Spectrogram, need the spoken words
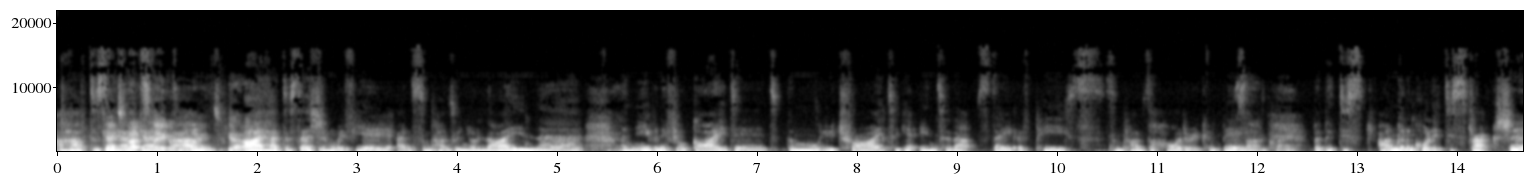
I have to get to that state that. of mind. Yeah, I had the session with you, and sometimes when you're lying there, yeah. and even if you're guided, the more you try to get into that state of peace, sometimes the harder it can be. Exactly. But the dis- I'm going to call it distraction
